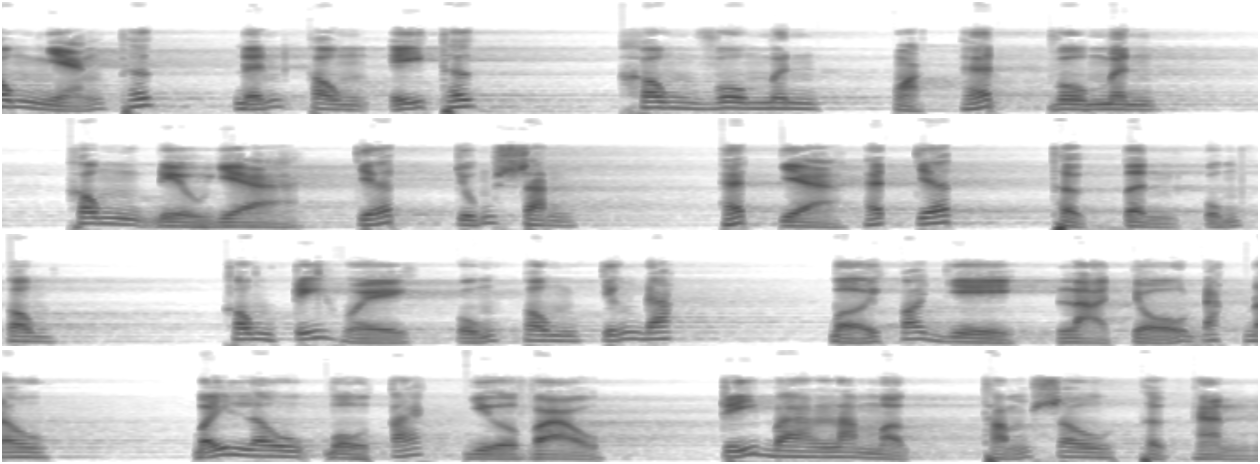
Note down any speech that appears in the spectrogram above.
không nhãn thức đến không ý thức, không vô minh hoặc hết vô minh, không điều già chết chúng sanh, hết già hết chết thực tình cũng không không trí huệ cũng không chứng đắc, bởi có gì là chỗ đắc đâu. Bấy lâu bồ tát dựa vào trí ba la mật thẩm sâu thực hành,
